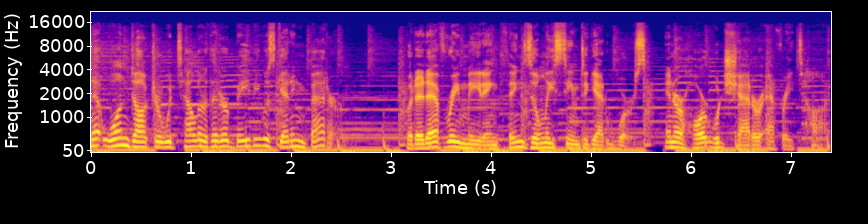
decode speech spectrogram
that one doctor would tell her that her baby was getting better. But at every meeting, things only seemed to get worse, and her heart would shatter every time.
